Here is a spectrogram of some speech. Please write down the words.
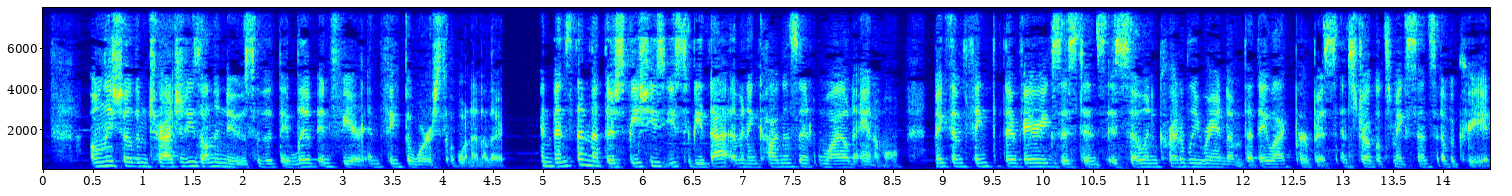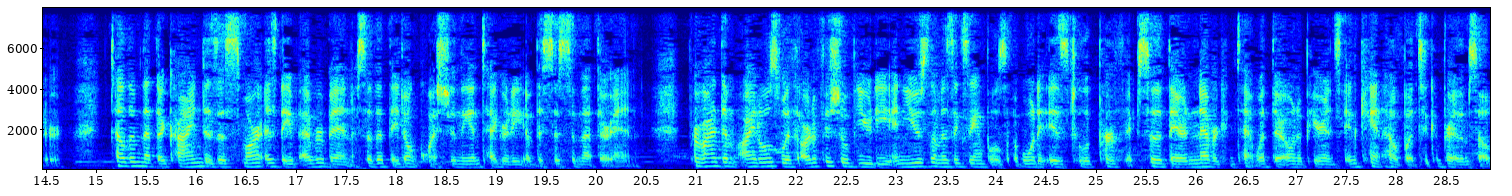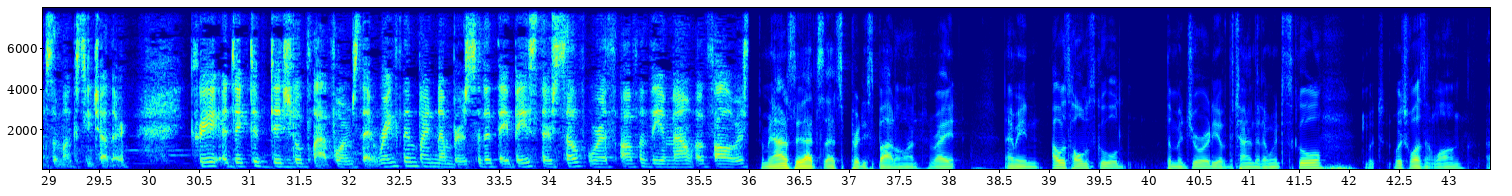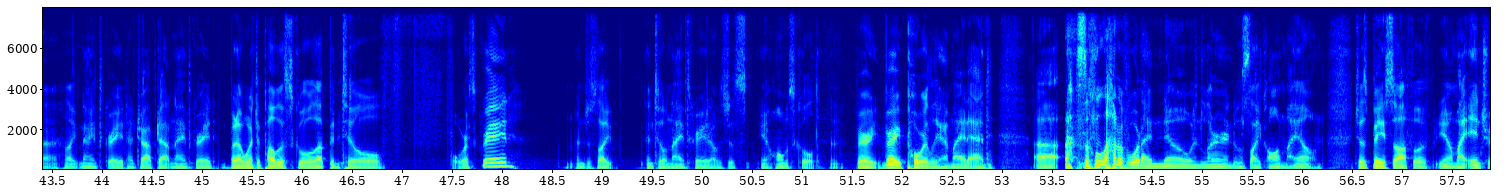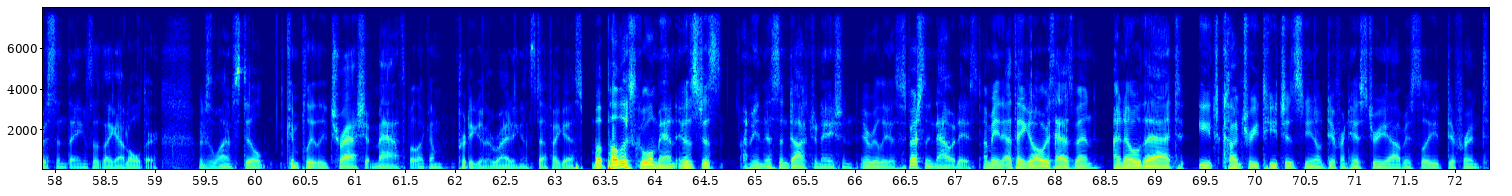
Only show them tragedies on the news so that they live in fear and think the worst of one another. Convince them that their species used to be that of an incognizant wild animal. Make them think that their very existence is so incredibly random that they lack purpose and struggle to make sense of a creator. Tell them that their kind is as smart as they've ever been so that they don't question the integrity of the system that they're in. Provide them idols with artificial beauty and use them as examples of what it is to look perfect so that they are never content with their own appearance and can't help but to compare themselves amongst each other. Create addictive digital platforms that rank them by numbers so that they base their self-worth off of the amount of followers. I mean, honestly, that's that's pretty spot on, right? I mean, I was homeschooled the majority of the time that I went to school, which which wasn't long, uh, like ninth grade. I dropped out ninth grade, but I went to public school up until fourth grade, and just like until ninth grade, I was just you know homeschooled, very very poorly, I might add. Uh, so a lot of what I know and learned was like on my own, just based off of you know my interest in things as I got older, which is why I'm still completely trash at math, but like I'm pretty good at writing and stuff, I guess. But public school, man, it was just I mean it's indoctrination, it really is, especially nowadays. I mean I think it always has been. I know that each country teaches you know different history, obviously different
